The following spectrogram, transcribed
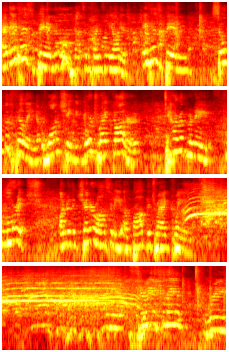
And it has been, oh, we got some friends in the audience. It has been so fulfilling watching your drag daughter, Tara Grenade, flourish under the generosity of Bob the Drag Queen. Ah! I mean, seriously, Bree,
